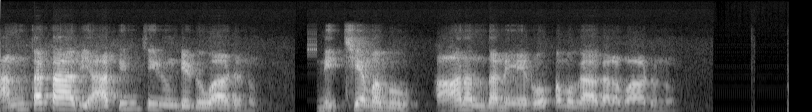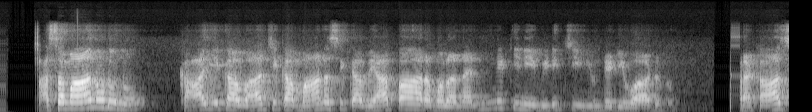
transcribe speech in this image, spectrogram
అంతటా వ్యాపించి ఉండెడు వాడును నిత్యమగు ఆనందమే రూపముగా గలవాడును. అసమానుడును. కాయిక వాచిక మానసిక వ్యాపారములనన్నిటినీ విడిచి ఉండేటి వాడును ప్రకాశ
